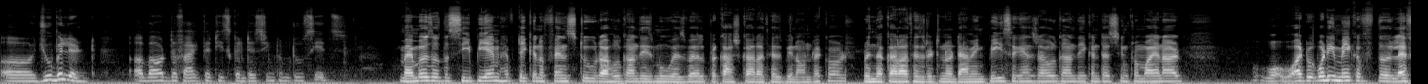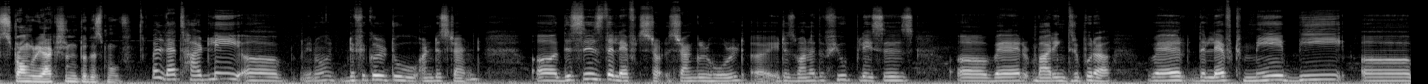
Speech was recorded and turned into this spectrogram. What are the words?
uh, jubilant about the fact that he's contesting from two seats. Members of the CPM have taken offense to Rahul Gandhi's move as well. Prakash Karat has been on record. Brinda Karat has written a damning piece against Rahul Gandhi contesting from Wayanad. What, what do you make of the left's strong reaction to this move? Well, that's hardly uh, you know difficult to understand. Uh, this is the left st- stranglehold. Uh, it is one of the few places uh, where, barring Tripura, where the left may be uh,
